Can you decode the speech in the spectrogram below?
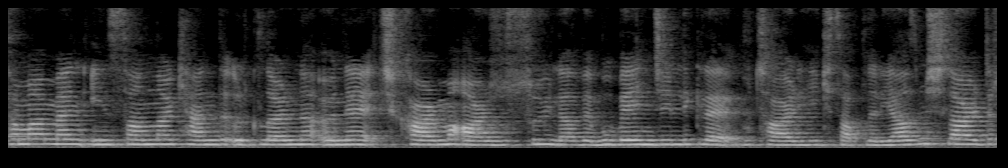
Tamamen insanlar kendi ırklarını öne çıkarma arzusuyla ve bu bencillikle bu tarihi kitapları yazmışlardır.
